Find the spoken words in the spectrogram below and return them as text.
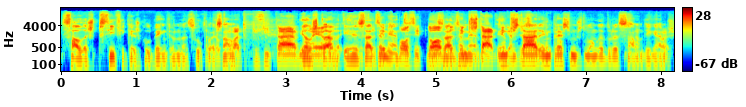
salas específicas Gulbenkian na sua coleção. Ele estava a depositar, ele é? estava, exatamente, depósito de obras, Exatamente. emprestar, Emprestar assim. empréstimos de longa duração, Sim, digamos.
